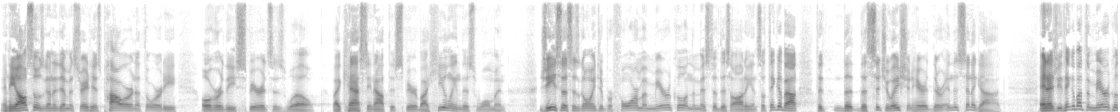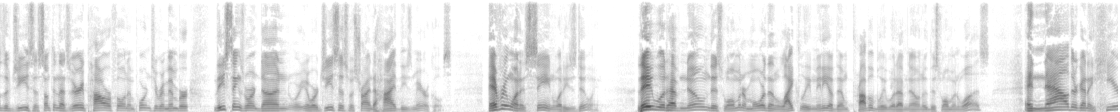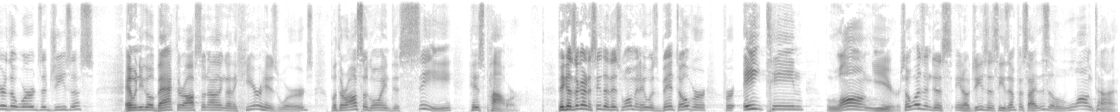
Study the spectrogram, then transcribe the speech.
And he also is going to demonstrate his power and authority over these spirits as well by casting out this spirit, by healing this woman. Jesus is going to perform a miracle in the midst of this audience. So think about the, the, the situation here. They're in the synagogue. And as you think about the miracles of Jesus, something that's very powerful and important to remember, these things weren't done where, you know, where Jesus was trying to hide these miracles. Everyone is seeing what he's doing. They would have known this woman, or more than likely, many of them probably would have known who this woman was. And now they're going to hear the words of Jesus. And when you go back, they're also not only going to hear his words, but they're also going to see his power. Because they're going to see that this woman who was bent over for 18 long years. So it wasn't just, you know, Jesus, he's emphasized this is a long time.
